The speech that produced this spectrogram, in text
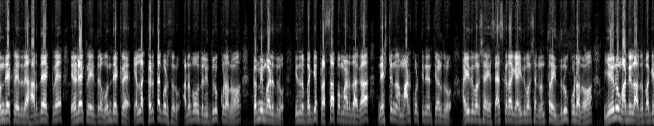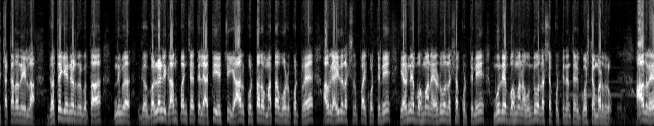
ಒಂದು ಎಕರೆ ಇದ್ದರೆ ಅರ್ಧ ಎಕರೆ, ಎರಡು ಎಕರೆ ಇದ್ದರೆ ಒಂದು ಎಕರೆ, ಎಲ್ಲ ಕಡಿತಗೊಳಿಸೋರು. ಅನುಭವದಲ್ಲಿ ಇದ್ದರೂ ಕೂಡ ಕಮ್ಮಿ ಮಾಡಿದರು. ಇದ್ರ ಬಗ್ಗೆ ಪ್ರಸ್ತಾಪ ಮಾಡಿದಾಗ ನೆಕ್ಸ್ಟ್ ನಾನು ಮಾಡ್ಕೊಡ್ತೀನಿ ಹೇಳಿದ್ರು. ಐದು ವರ್ಷ ಶಾಸಕರಾಗಿ ಐದು ವರ್ಷ ನಂತರ ಇದ್ದರೂ ಕೂಡ ಏನೂ ಮಾಡಲಿಲ್ಲ. ಅದ್ರ ಬಗ್ಗೆ ಚಕಾರನೇ ಇಲ್ಲ. ಜೊತೆಗೆ ಏನು ಹೇಳಿದ್ರು ಗೊತ್ತಾ? ನಿಮ್ಮ ಗೊಳ್ಳಳ್ಳಿ ಗ್ರಾಮ ಪಂಚಾಯತಿಯಲ್ಲಿ ಅತಿ ಹೆಚ್ಚು ಯಾರು ಕೊಡ್ತಾರೋ ಮತ ಓಟ್ ಕೊಟ್ಟರೆ ಅವ್ರಿಗೆ ಐದು ಲಕ್ಷ ರೂಪಾಯಿ ಕೊಡ್ತೀನಿ, ಎರಡನೇ ಬಹುಮಾನ ಎರಡೂವರೆ ಲಕ್ಷ ಕೊಡ್ತೀನಿ, ಮೂರನೇ ಬಹುಮಾನ ಒಂದೂವರೆ ಲಕ್ಷ ಕೊಡ್ತೀನಿ ಅಂತೇಳಿ ಘೋಷಣೆ ಮಾಡಿದ್ರು. ಆದರೆ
